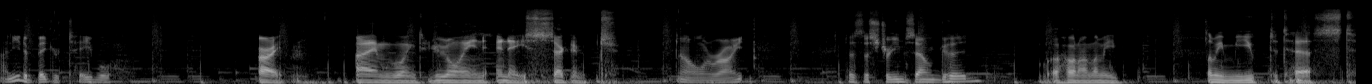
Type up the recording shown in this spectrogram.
I need a bigger table. All right. I'm going to join in a second. All right. Does the stream sound good? Well, hold on, let me let me mute to test.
